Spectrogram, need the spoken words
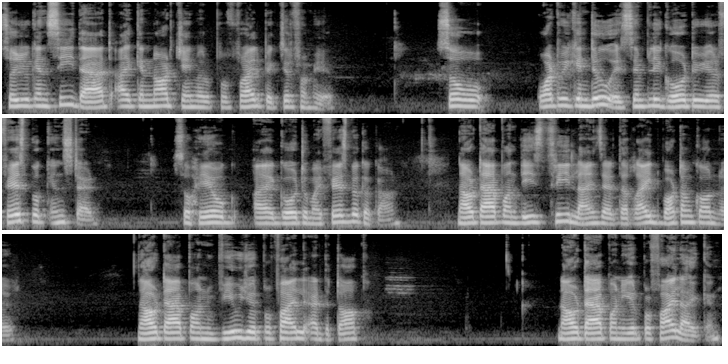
so you can see that I cannot change my profile picture from here. So what we can do is simply go to your Facebook instead. So here I go to my Facebook account. Now tap on these three lines at the right bottom corner. Now tap on view your profile at the top. Now tap on your profile icon.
